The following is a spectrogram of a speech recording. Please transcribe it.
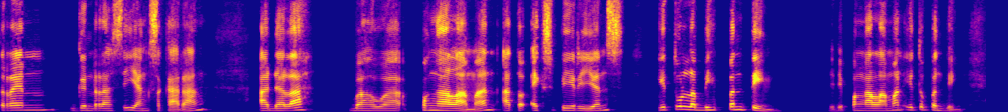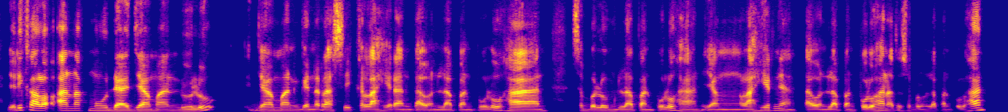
tren generasi yang sekarang adalah bahwa pengalaman atau experience itu lebih penting. Jadi pengalaman itu penting. Jadi kalau anak muda zaman dulu zaman generasi kelahiran tahun 80-an, sebelum 80-an, yang lahirnya tahun 80-an atau sebelum 80-an,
